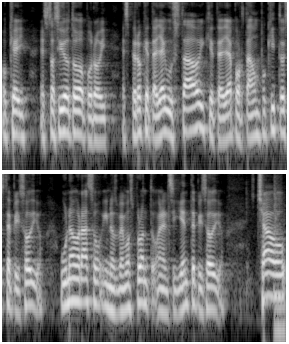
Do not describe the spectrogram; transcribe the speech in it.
Ok, esto ha sido todo por hoy. Espero que te haya gustado y que te haya aportado un poquito este episodio. Un abrazo y nos vemos pronto en el siguiente episodio. Chao.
